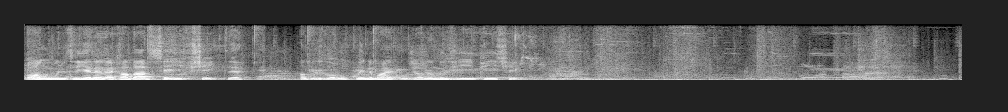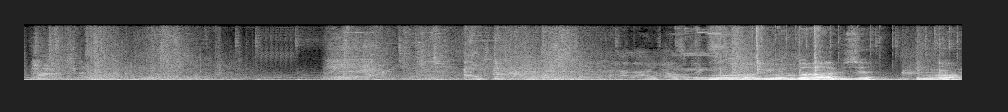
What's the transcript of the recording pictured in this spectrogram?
Şu an ulti gelene kadar safe şekli. Yalnız lavuk benim hay- canımı GP çek. Bizi. Allah.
